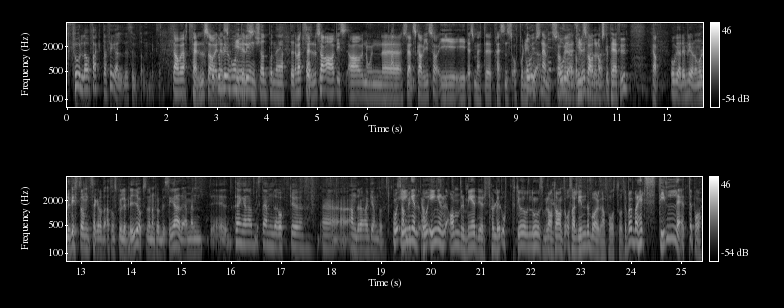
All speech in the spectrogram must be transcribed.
fulla av faktafel dessutom. Liksom. Det har vært fellelser då det, blev hon ju lynchad på nätet. det har vært fellelser av, av noen uh, svenske aviser i, i det som heter Pressens opinionsnemnd, som Oh ja, eh, de blir tilsvarer den det norske PFU. Ja. Oh ja, det blev de. Och det visste de säkert att- att de skulle bli också när de publicerade. Men det, pengarna bestämde och eh, eh, agendor. Og ingen, ja. og ingen andre medier følger opp. Det er jo noe som bl.a. Åsa Lindeborg har påstått. Det var jo bare helt stille etterpå.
